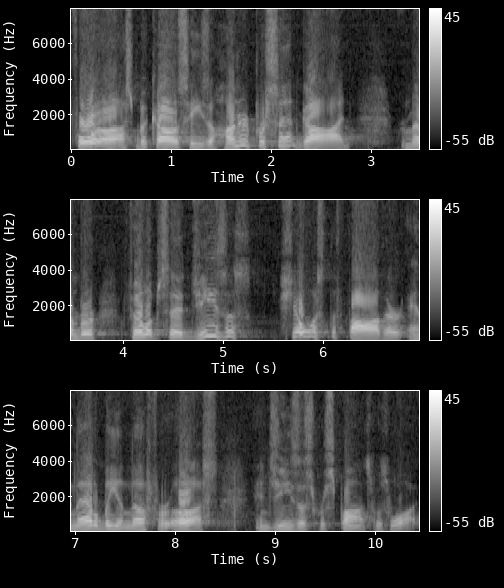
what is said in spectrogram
for us because he's 100% God. Remember, Philip said, Jesus, show us the Father, and that'll be enough for us. And Jesus' response was what?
